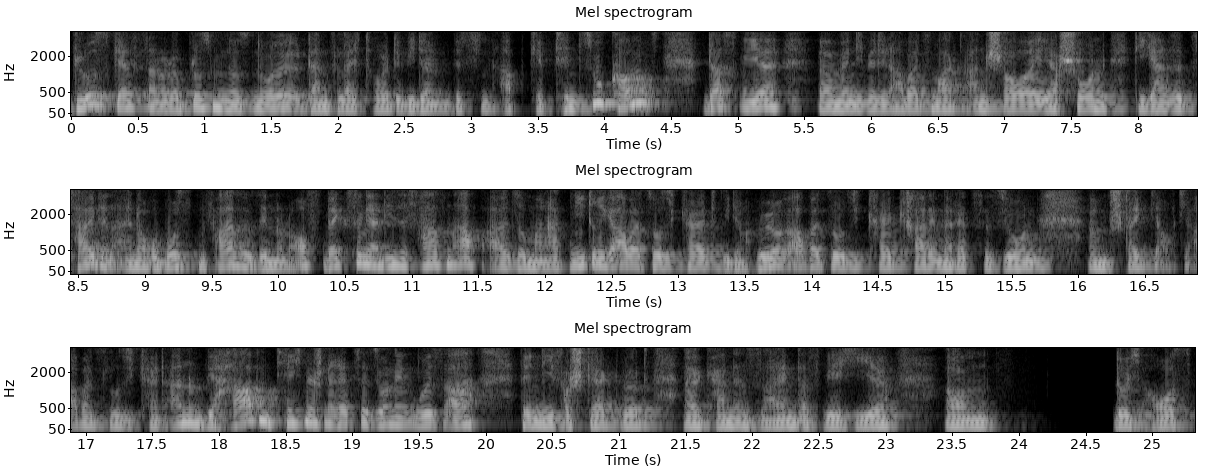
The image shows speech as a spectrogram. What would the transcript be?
Plus gestern oder Plus minus Null, dann vielleicht heute wieder ein bisschen abgibt. Hinzu kommt, dass wir, äh, wenn ich mir den Arbeitsmarkt anschaue, ja schon die ganze Zeit in einer robusten Phase sind und oft wechseln ja diese Phasen ab. Also man hat niedrige Arbeitslosigkeit, wieder höhere Arbeitslosigkeit. Gerade in der Rezession ähm, steigt ja auch die Arbeitslosigkeit an. Und wir haben technisch eine Rezession in den USA. Wenn die verstärkt wird, äh, kann es sein, dass wir hier ähm, durchaus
